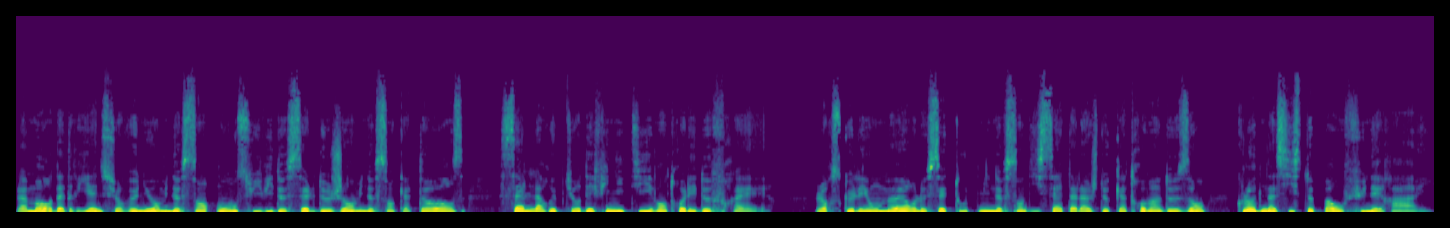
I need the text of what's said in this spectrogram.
La mort d'Adrienne survenue en 1911, suivie de celle de Jean en 1914, scelle la rupture définitive entre les deux frères. Lorsque Léon meurt le 7 août 1917 à l'âge de 82 ans, Claude n'assiste pas aux funérailles.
